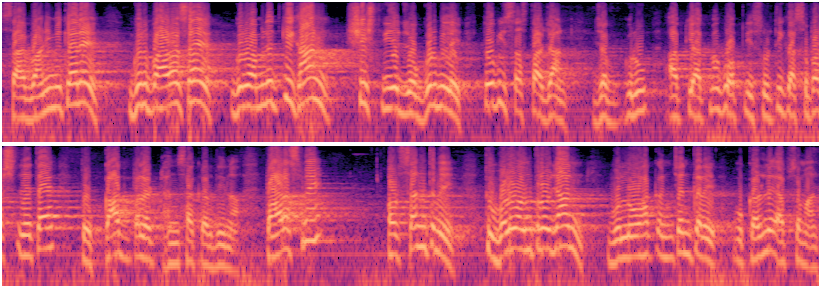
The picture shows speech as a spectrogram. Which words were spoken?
साहबवाणी में कह रहे हैं गुरु पारस है, गुरु अमृत की खान, शिष्ट दिए जो गुरु मिले तो भी सस्ता जान। जब गुरु आपकी आत्मा को अपनी सुरती का स्पर्श देता है तो काग पलट हंसा कर देना। पारस में और संत में, तू बड़ो अंतरो जान, वो लोहा कंचन करे, वो कर ले आप समान।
